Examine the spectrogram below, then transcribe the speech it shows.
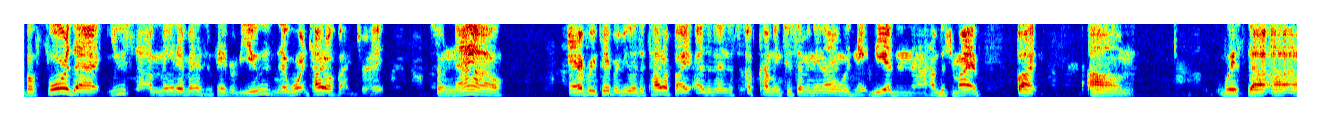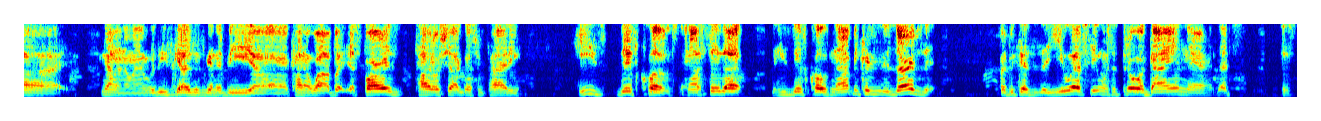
before that, you saw main events and pay per views that weren't title fights, right? So now every pay per view is a title fight, other than this upcoming 279 with Nate Diaz and uh, Hamza. But um, with uh, uh, I don't know, man. With these guys, it's going to be uh, kind of wild. But as far as title shot goes for Paddy, he's this close, and I say that he's this close not because he deserves it, but because the UFC wants to throw a guy in there that's just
